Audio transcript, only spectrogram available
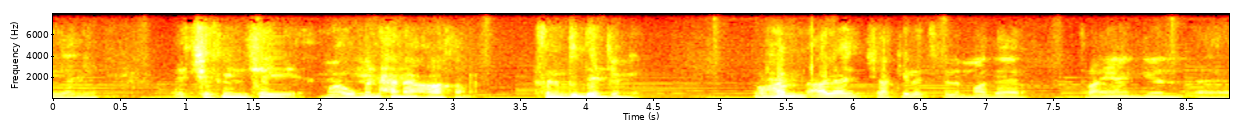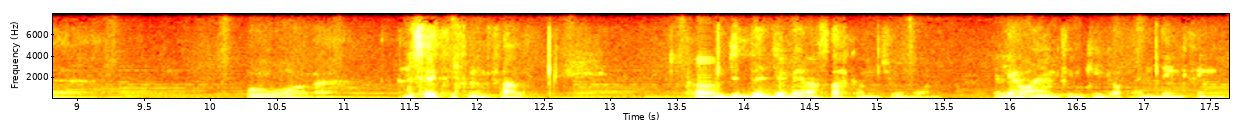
يعني تشوفين شيء أو منحنى آخر. فيلم جدا جميل. وهم على شاكلة فيلم ماذر تراينجل آه ونسيت الفيلم الثالث. فيلم جدا جميل أنصحكم تشوفونه. اللي هو I am thinking of ending things.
